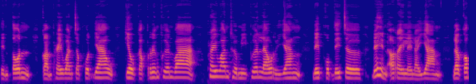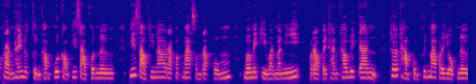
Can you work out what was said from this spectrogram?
เป็นต้น ก่อนไพรวันจะโพสต์ยาว เกี่ยวกับเรื่องเพื่อนว่าไพรวันเธอมีเพื่อนแล้วหรือยัง ได้พบได้เจอ ได้เห็นอะไรหลาย ๆ อย่าง แล้วก็พลันให้นึกถึงคำพูดของพี่สาวคนหนึ่ง พี่สาวที่น่ารักมากๆสำหรับผม เมื่อไม่กี่วันมานี้ เราไปทานข้าวด้วยกัน เธอถามผมขึ้นมาประโยคนึง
